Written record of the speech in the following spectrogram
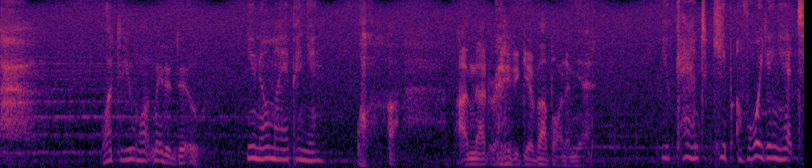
what do you want me to do? You know my opinion. I'm not ready to give up on him yet. You can't keep avoiding it.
